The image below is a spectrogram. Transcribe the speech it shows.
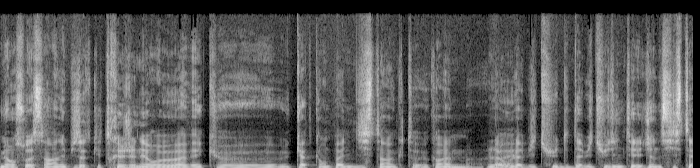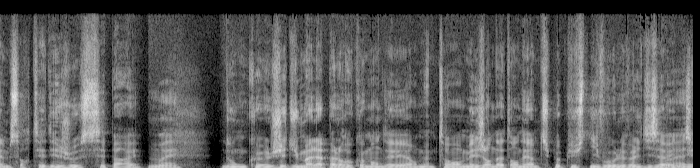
Mais en soi, c'est un épisode qui est très généreux avec euh, quatre campagnes distinctes euh, quand même. Là Ouais. où l'habitude, d'habitude, Intelligent System sortait des jeux séparés. Ouais. Donc euh, j'ai du mal à pas le recommander en même temps, mais j'en attendais un petit peu plus niveau level design. Ouais, ce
